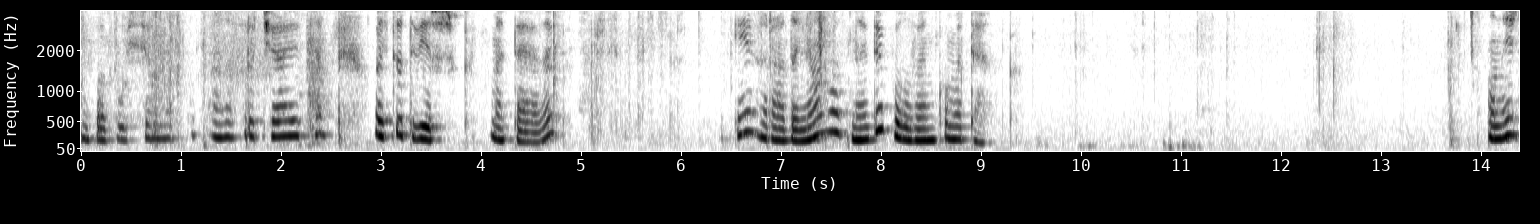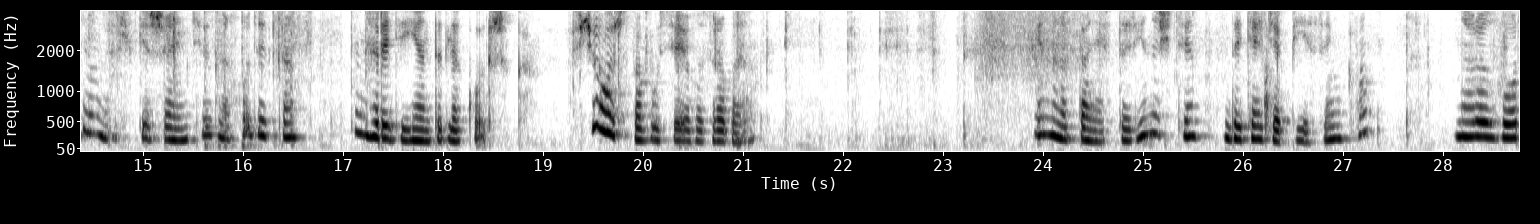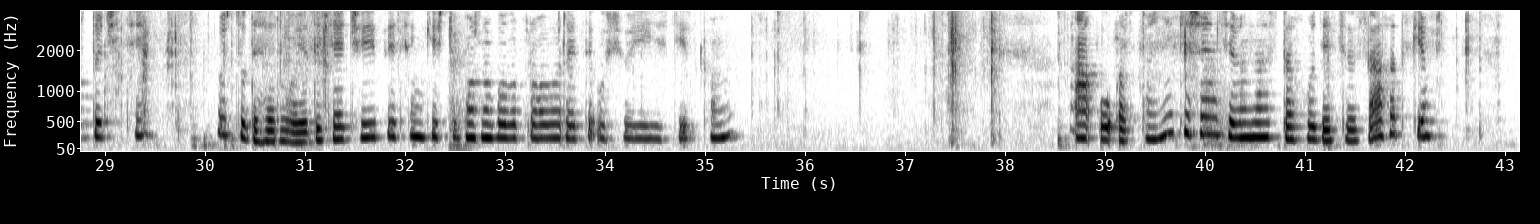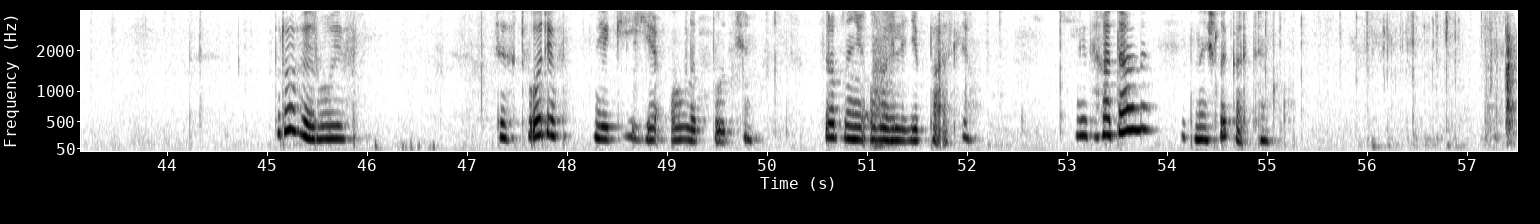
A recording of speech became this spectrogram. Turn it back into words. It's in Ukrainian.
Бабуся у нас попала, вручається. Ось тут віршик метелик. І гра до нього знайди половинку метелика. У нижньому кишенці знаходяться інгредієнти для коршика. З чого ж бабуся його зробила? І на останній сторіночці дитяча пісенька на розгорточці. Ось тут герої дитячої пісеньки, щоб можна було проговорити усю її з дітками. А у останній кишенці у нас знаходяться загадки про героїв цих творів, які є у липуці, зроблені у вигляді пазлів. Відгадали, знайшли картинку.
